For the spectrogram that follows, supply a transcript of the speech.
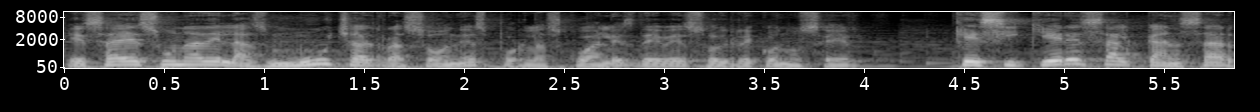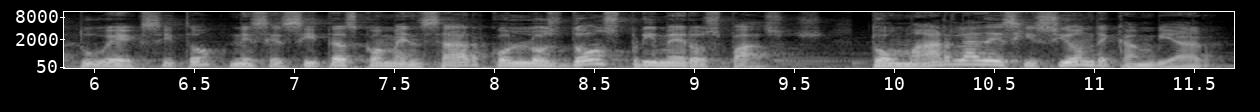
Esa es una de las muchas razones por las cuales debes hoy reconocer que si quieres alcanzar tu éxito, necesitas comenzar con los dos primeros pasos. Tomar la decisión de cambiar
